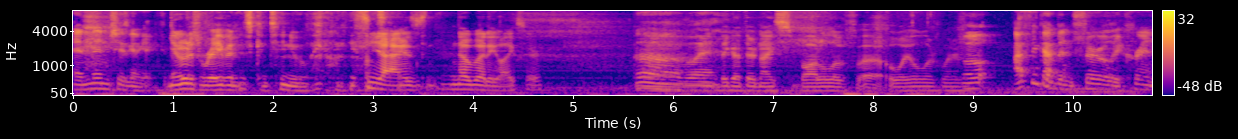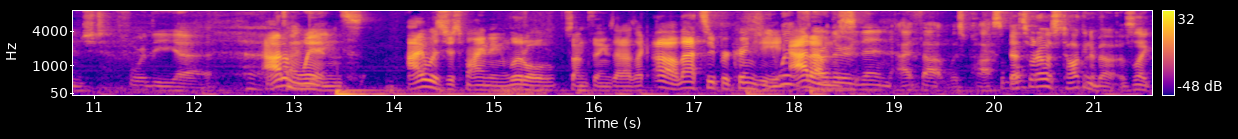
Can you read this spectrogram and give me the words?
and then she's gonna get. You notice Raven is continually on the outside. Yeah, 'cause nobody likes her. Oh boy. They got their nice bottle of uh, oil or whatever. Well, I think I've been thoroughly cringed for the. Uh, Adam wins. being. Wins. I was just finding little some things that I was like, oh, that's super cringy. You went Adam's farther than I thought was possible. That's what I was talking about. It was like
